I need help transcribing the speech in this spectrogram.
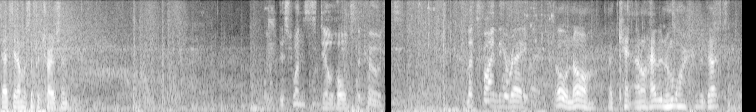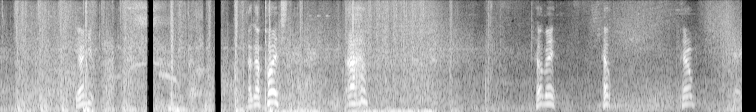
That's it, I'm gonna supercharge him. This one still holds the codes. Let's find the array. Oh no, I can't, I don't have it no more. I forgot. Behind you. I got punched. Ah! Help me. Help. Help. There.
